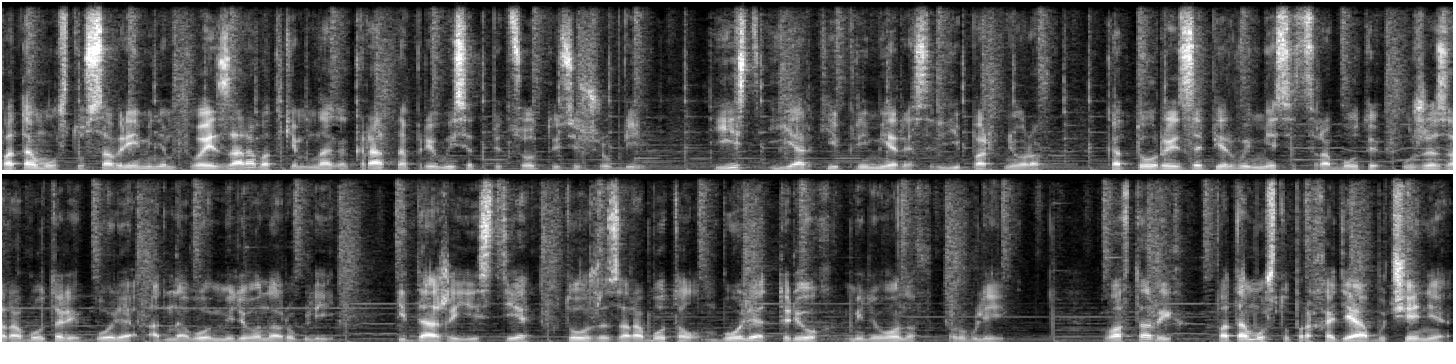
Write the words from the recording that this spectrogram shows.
потому что со временем твои заработки многократно превысят 500 тысяч рублей. Есть яркие примеры среди партнеров, которые за первый месяц работы уже заработали более 1 миллиона рублей. И даже есть те, кто уже заработал более 3 миллионов рублей. Во-вторых, потому что проходя обучение,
